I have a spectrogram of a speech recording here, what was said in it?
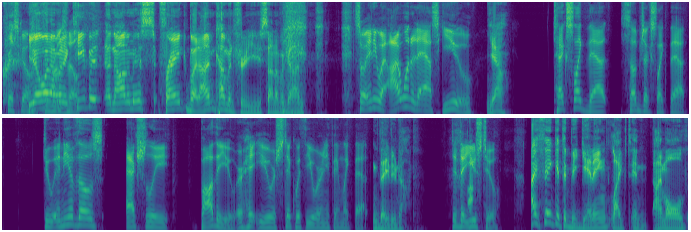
Crisco. you know what? I'm going to keep it anonymous, Frank, but I'm coming for you, you son of a gun. So anyway, I wanted to ask you yeah. texts like that, subjects like that. Do any of those actually bother you or hit you or stick with you or anything like that? They do not. Did they used to? I think at the beginning, like, and I'm old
